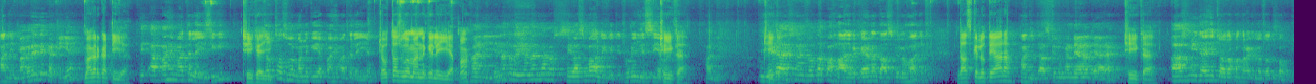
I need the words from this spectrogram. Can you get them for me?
ਹਾਂਜੀ ਮਗਰ ਇਹਦੇ ਕੱਟੀ ਹੈ ਮਗਰ ਕੱਟੀ ਆ। ਤੇ ਆਪਾਂ ਇਹ ਮੱਝ ਲਈ ਸੀਗੀ। ਠੀਕ ਹੈ ਜੀ। ਚੌਥਾ ਸੂਆ ਮੰਨ ਕੇ ਆਪਾਂ ਇਹ ਮੱਝ ਲਈ ਹੈ ਚੌਥਾ ਸੂਆ ਮੰਨ ਕੇ ਲਈ ਆਪਾਂ। ਹਾਂਜੀ ਜਿੰਨਾਂ ਤੋਂ ਲਈ ਉਹਨਾਂ ਨੇ ਬਸ ਸੇਵਾ ਸੰਭਾਲ ਨਹੀਂ ਕੀਤੀ ਥੋੜੀ ਲਿੱਸੀ ਆ। ਠੀਕ ਹੈ ਹਾਂਜੀ। ਜਿਹੜਾ ਇਸ ਟਾਈਮ ਦੁੱਧ ਆਪਾਂ ਹਾਜ਼ਰ ਕਹਿਣਾ 10 ਕਿਲੋ ਹਾਜ਼ਰ। 10 ਕਿਲੋ ਤਿਆਰ ਆ? ਹਾਂਜੀ 10 ਕਿਲੋ ਕੰਡੇ ਵਾਲਾ ਤਿਆਰ ਹੈ ਠੀਕ ਹੈ ਆਸਮੀ ਦਾ ਇਹ 14 15 ਕਿਲੋ ਦੁੱਧ ਪਾਊਗੀ।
